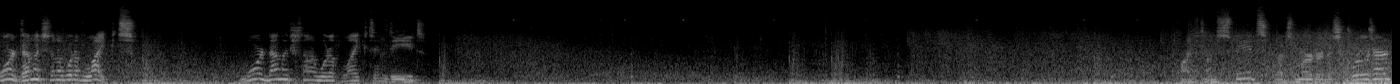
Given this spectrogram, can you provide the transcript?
More damage than I would have liked. More damage than I would have liked indeed. Five times speed, let's murder this cruiser.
